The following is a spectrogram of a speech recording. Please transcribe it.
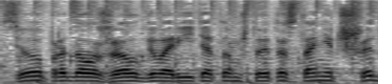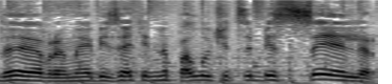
Все продолжал говорить о том, что это станет шедевром и обязательно получится бестселлер.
